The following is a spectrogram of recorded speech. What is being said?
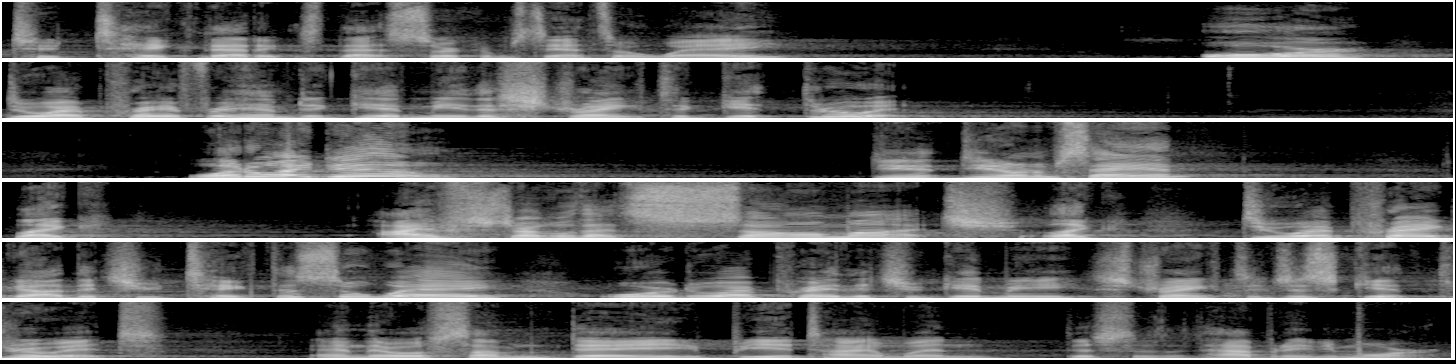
to take that, that circumstance away? Or do I pray for Him to give me the strength to get through it? What do I do? Do you, do you know what I'm saying? Like, I've struggled with that so much. Like, do I pray, God, that you take this away, or do I pray that you give me strength to just get through it, and there will someday be a time when this doesn't happen anymore?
